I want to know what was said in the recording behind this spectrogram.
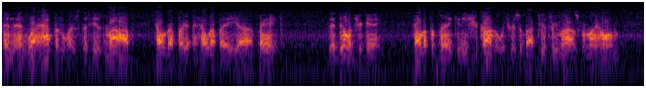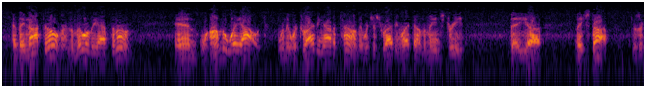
And, and what happened was that his mob held up a, held up a uh, bank, the Dillinger gang, held up a bank in East Chicago, which was about two, three miles from my home, and they knocked it over in the middle of the afternoon. And on the way out, when they were driving out of town, they were just driving right down the main street. They uh, they stopped. There's a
